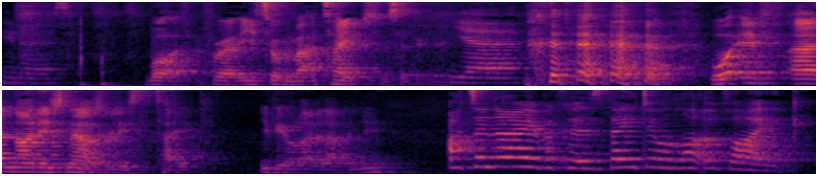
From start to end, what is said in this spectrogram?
Who knows? What for? Are you talking about a tape specifically? Yeah. what if uh, Nine Inch Nails released a tape? You'd be all over that, wouldn't you? I don't know because they do a lot of like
